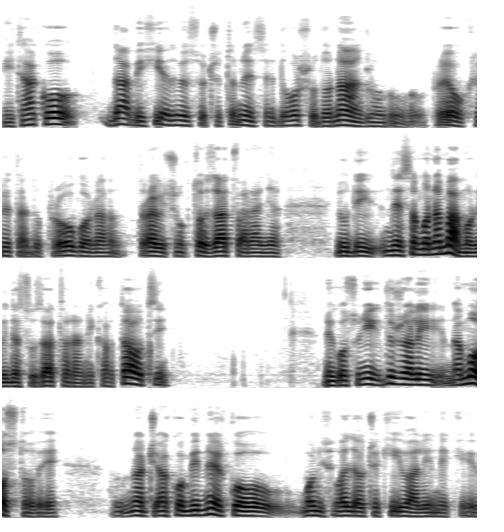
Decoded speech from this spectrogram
I tako da bi 1914. došlo do naglog preokreta, do progona, travičnog to zatvaranja ljudi, ne samo na mamoli da su zatvarani kao taoci, nego su njih držali na mostove. Znači, ako bi neko, oni su valjda očekivali neke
